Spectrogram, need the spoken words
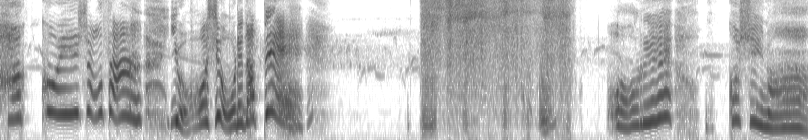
かっこいい翔さん。よし俺だって。あれ？おかしいな。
